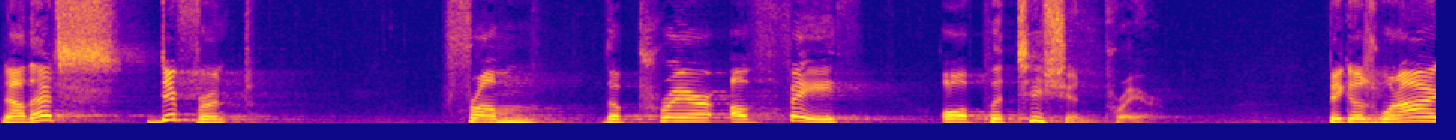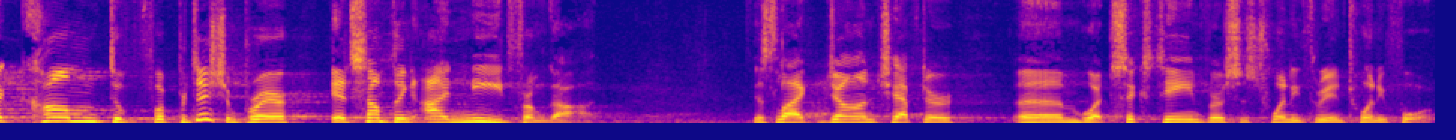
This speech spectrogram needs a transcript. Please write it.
Now, that's different from the prayer of faith or petition prayer. Because when I come to, for petition prayer, it's something I need from God. It's like John chapter, um, what, 16, verses 23 and 24.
